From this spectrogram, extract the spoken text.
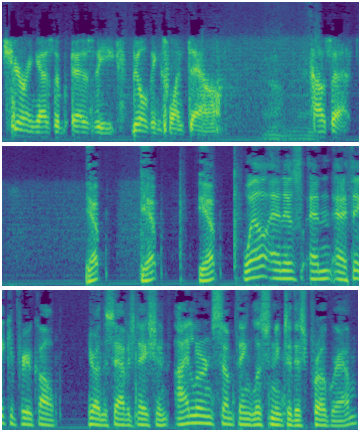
cheering as the as the buildings went down. How's that? Yep, yep, yep. Well, and as and I thank you for your call here on the Savage Nation. I learned something listening to this program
